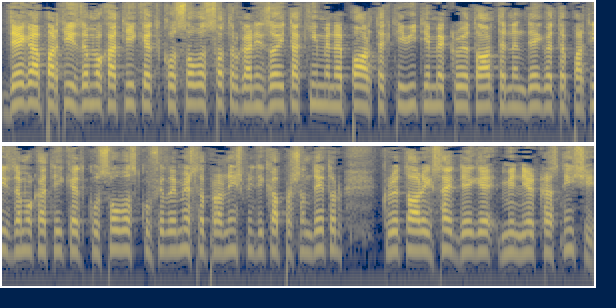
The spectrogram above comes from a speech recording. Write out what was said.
Dega e Partisë Demokratike të Kosovës sot organizoi takimin e parë të këtij viti me kryetarët e nëndegëve të Partisë Demokratike të Kosovës, ku fillimisht të pranishmit i ka përshëndetur kryetari i kësaj dege Minir Krasniqi.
